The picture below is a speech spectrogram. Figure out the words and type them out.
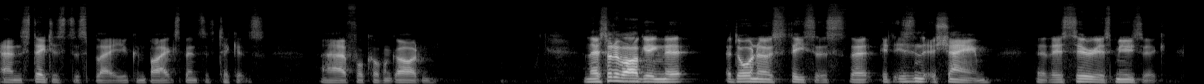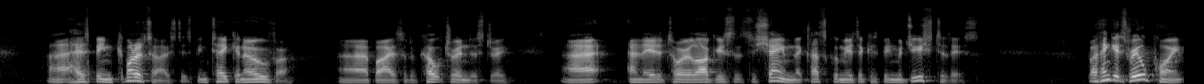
and status display. You can buy expensive tickets uh, for Covent Garden. And they're sort of arguing that Adorno's thesis that it isn't a shame that there's serious music uh, has been commoditized. It's been taken over uh, by a sort of culture industry. Uh, and the editorial argues that it's a shame that classical music has been reduced to this. But I think its real point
